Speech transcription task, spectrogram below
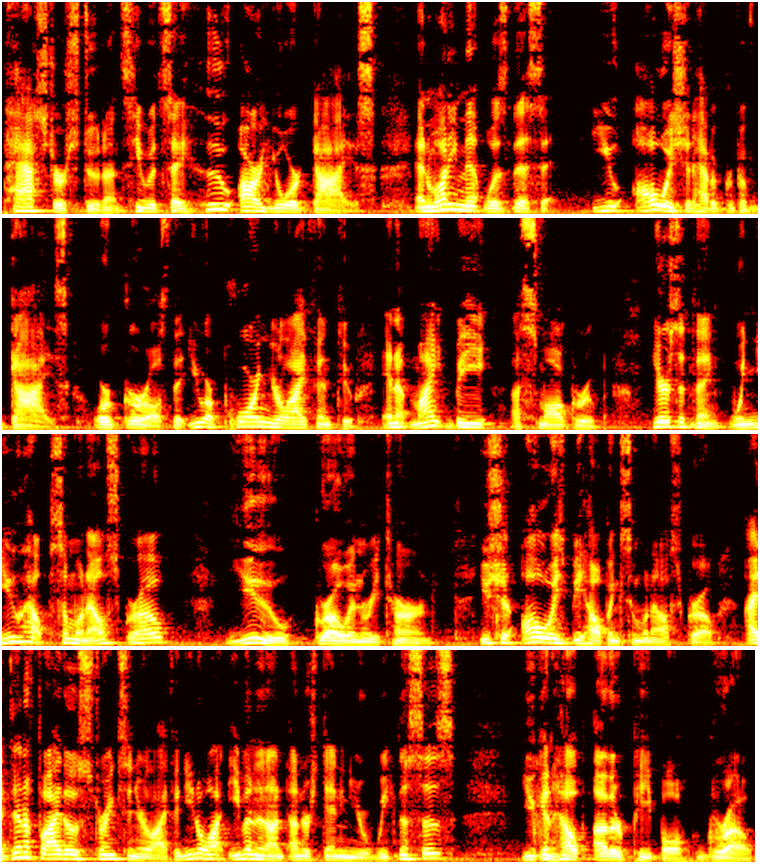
pastor students, he would say, Who are your guys? And what he meant was this you always should have a group of guys or girls that you are pouring your life into. And it might be a small group. Here's the thing when you help someone else grow, you grow in return. You should always be helping someone else grow. Identify those strengths in your life. And you know what? Even in understanding your weaknesses, you can help other people grow.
